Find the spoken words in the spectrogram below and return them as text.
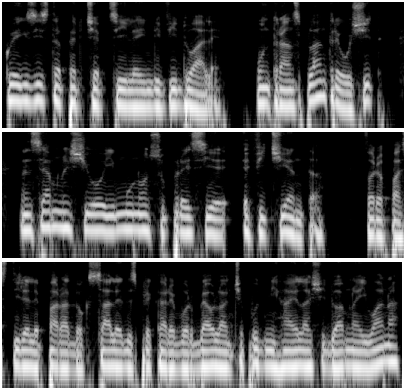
coexistă percepțiile individuale. Un transplant reușit înseamnă și o imunosupresie eficientă. Fără pastilele paradoxale despre care vorbeau la început Mihaela și doamna Ioana,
